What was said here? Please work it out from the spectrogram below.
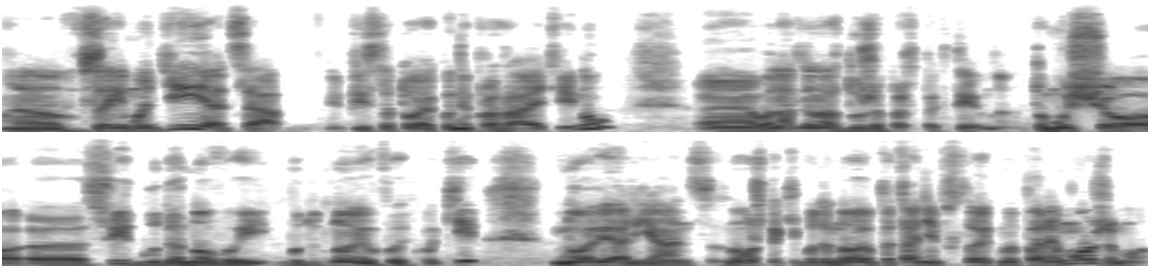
Е, Взаємодія ця після того, як вони програють війну, е, вона для нас дуже перспективна, тому що е, світ буде новий, будуть нові виклики, нові альянси. Знову ж таки, буде нове питання після того, як ми переможемо.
